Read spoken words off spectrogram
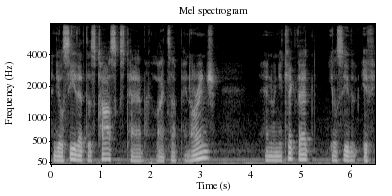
And you'll see that this tasks tab lights up in orange. And when you click that, you'll see the if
